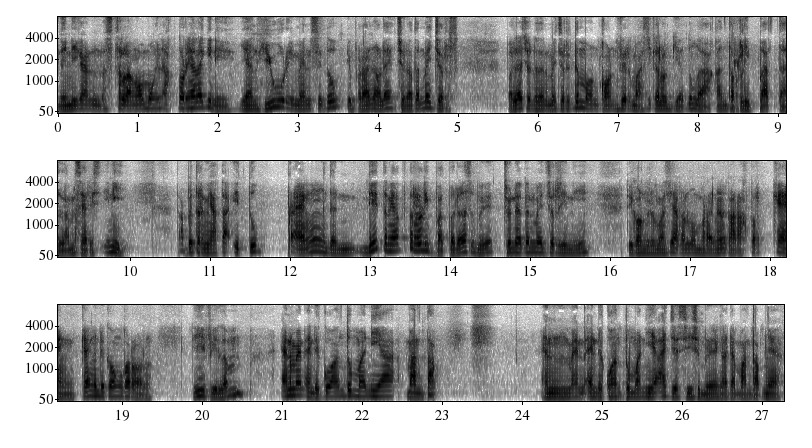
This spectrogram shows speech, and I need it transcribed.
Nah ini kan setelah ngomongin aktornya lagi nih, yang Hugh Remains itu diperan oleh Jonathan Majors. Padahal Jonathan Majors itu mau konfirmasi kalau dia tuh nggak akan terlibat dalam series ini. Tapi ternyata itu prank dan dia ternyata terlibat. Padahal sebenarnya Jonathan Majors ini dikonfirmasi akan memerankan karakter Kang, Kang the Conqueror di film Ant-Man and the Quantum Mania mantap. Ant-Man and the Quantum Mania aja sih sebenarnya nggak ada mantapnya.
